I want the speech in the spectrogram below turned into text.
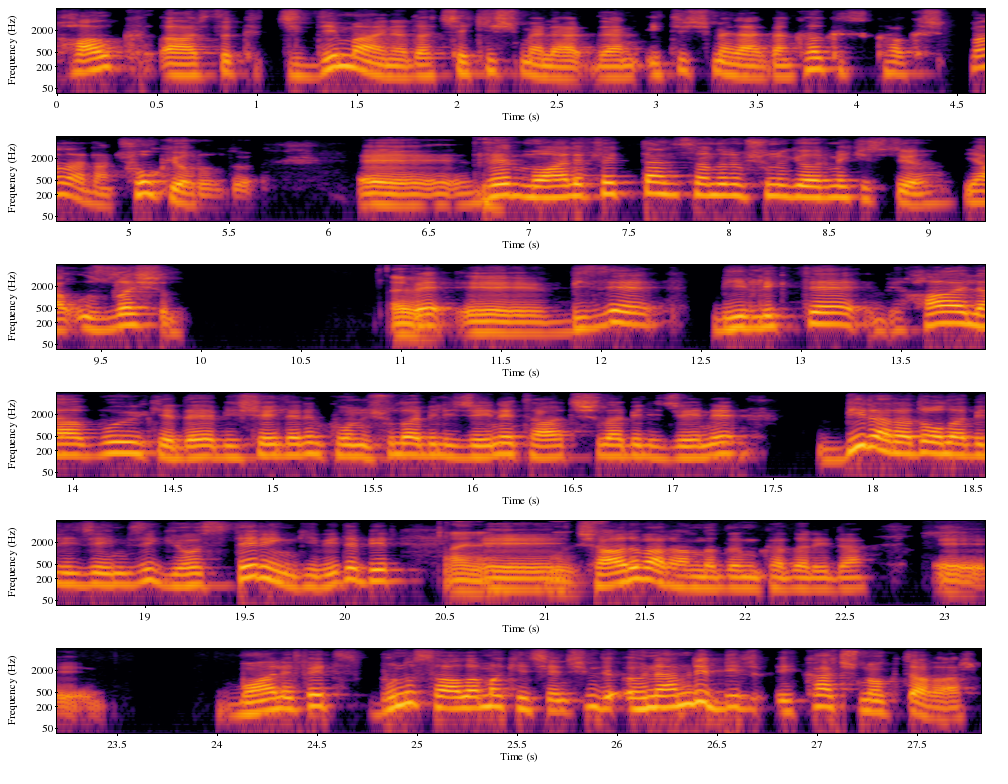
halk artık ciddi manada çekişmelerden, itişmelerden, kalkış, kalkışmalardan çok yoruldu. Ee, ve muhalefetten sanırım şunu görmek istiyor. Ya uzlaşın. Evet. Ve e, bize birlikte hala bu ülkede bir şeylerin konuşulabileceğini, tartışılabileceğini, bir arada olabileceğimizi gösterin gibi de bir e, çağrı var anladığım kadarıyla. E, muhalefet bunu sağlamak için şimdi önemli bir birkaç nokta var.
